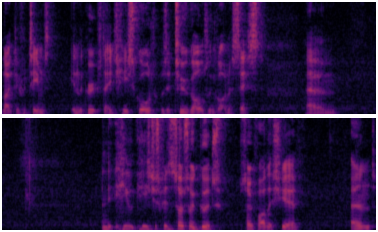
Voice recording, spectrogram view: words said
like different teams in the group stage. He scored was it two goals and got an assist, um, and he he's just been so so good so far this year, and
